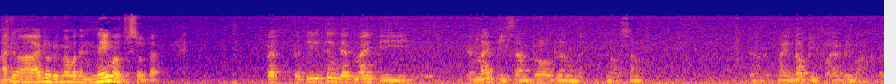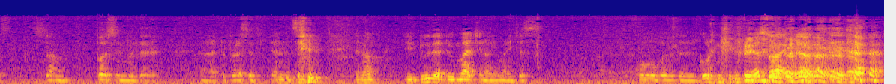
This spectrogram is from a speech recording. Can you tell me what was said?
I don't, I don't remember the name of the sutta. But but do you think that might be there might be some problem with you know some uh, it might not be for everyone because some person with a uh, depressive tendency, you know, you do that too much, you know, you might just go over the golden gate. That's right, yeah.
